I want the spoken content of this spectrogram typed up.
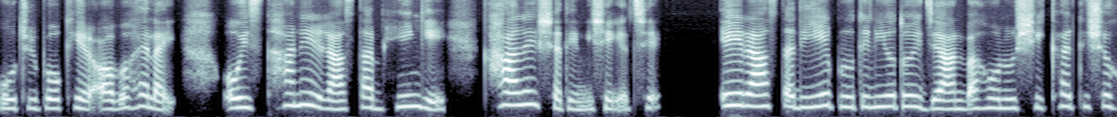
কর্তৃপক্ষের অবহেলায় ওই স্থানের রাস্তা ভেঙে খালের সাথে মিশে গেছে। এই রাস্তা দিয়ে প্রতিনিয়তই যানবাহন ও শিক্ষার্থী সহ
